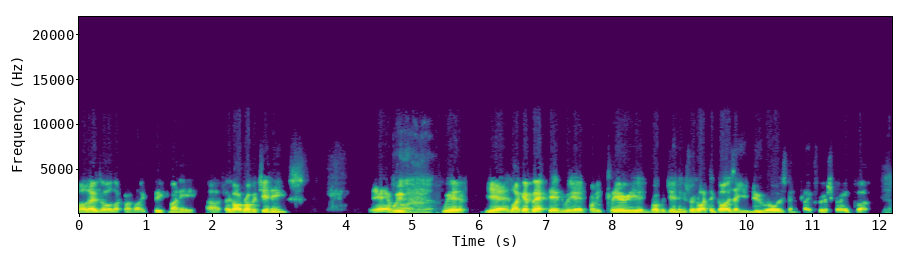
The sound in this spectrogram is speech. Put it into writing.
oh, those are like kind of like big money. Uh, they got Robert Jennings. Yeah, we oh, yeah. we had a yeah, like back then we had probably Cleary and Robert Jennings were like the guys that you knew were always going to play first grade. But yeah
